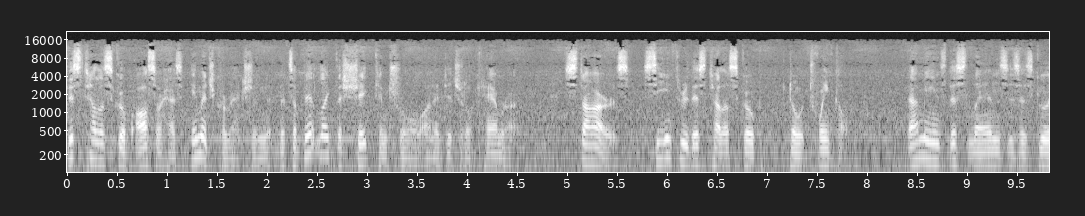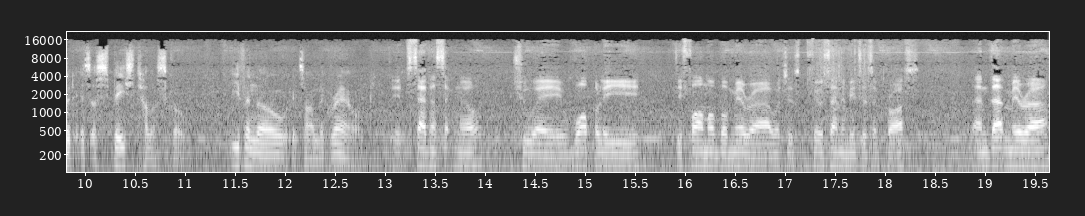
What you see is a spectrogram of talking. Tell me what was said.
This telescope also has image correction that's a bit like the shake control on a digital camera. Stars, seen through this telescope, don't twinkle. That means this lens is as good as a space telescope, even though it's on the ground. It sends a signal to a wobbly, deformable mirror, which is few centimeters across, and that mirror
